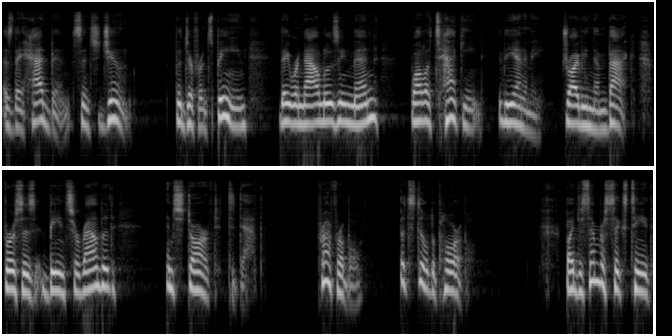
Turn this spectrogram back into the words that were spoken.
as they had been since June. The difference being they were now losing men while attacking the enemy, driving them back, versus being surrounded and starved to death. Preferable, but still deplorable. By December 16th,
